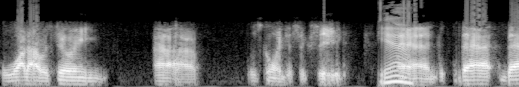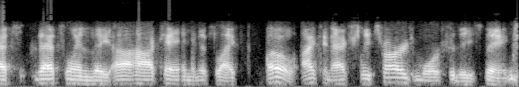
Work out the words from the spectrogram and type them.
what I was doing uh was going to succeed. Yeah. And that that's that's when the aha came and it's like, oh, I can actually charge more for these things.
